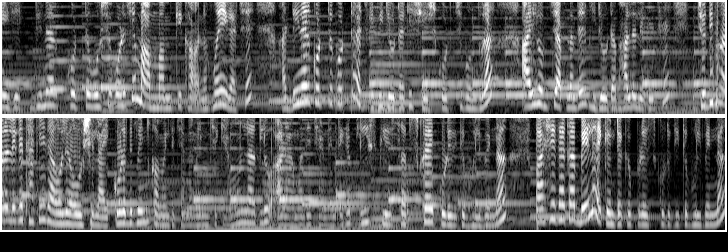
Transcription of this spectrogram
এই যে ডিনার করতে বসে পড়েছি, মাম্মামকে খাওয়ানো হয়ে গেছে। আর ডিনার করতে করতে আজকে ভিডিওটাকে শেষ করছি বন্ধুরা। আই হোপ যে আপনাদের ভিডিওটা ভালো লেগেছে। যদি ভালো লেগে থাকে তাহলে অবশ্যই লাইক করে দেবেন কমেন্টে জানাবেন যে কেমন লাগল। আর আমাদের চ্যানেলটাকে প্লিজ প্লিজ সাবস্ক্রাইব করে দিতে ভুলবেন না। পাশে থাকা বেল আইকনটাকে প্রেস করে দিতে ভুলবেন না।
